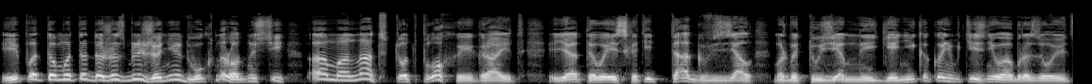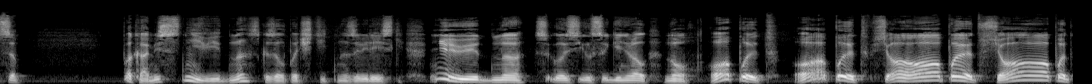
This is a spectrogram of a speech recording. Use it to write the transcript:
и потом это даже сближение двух народностей. А монат тот плохо играет. Я того и схотить так взял. Может быть, туземный гений какой-нибудь из него образуется. «Пока мест не видно», — сказал почтительно Завелейский. «Не видно», — согласился генерал, — «но опыт, опыт, все опыт, все опыт,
